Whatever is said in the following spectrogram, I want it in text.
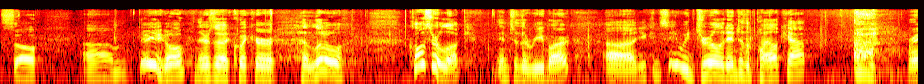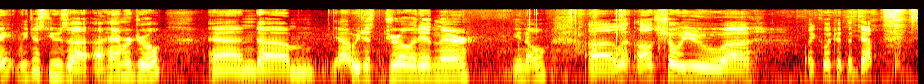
So um, there you go. There's a quicker, a little closer look into the rebar. you can see we drill it into the pile cap right? We just use a, a hammer drill and um, yeah, we just drill it in there, you know. Uh, I'll show you, uh, like look at the depth.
